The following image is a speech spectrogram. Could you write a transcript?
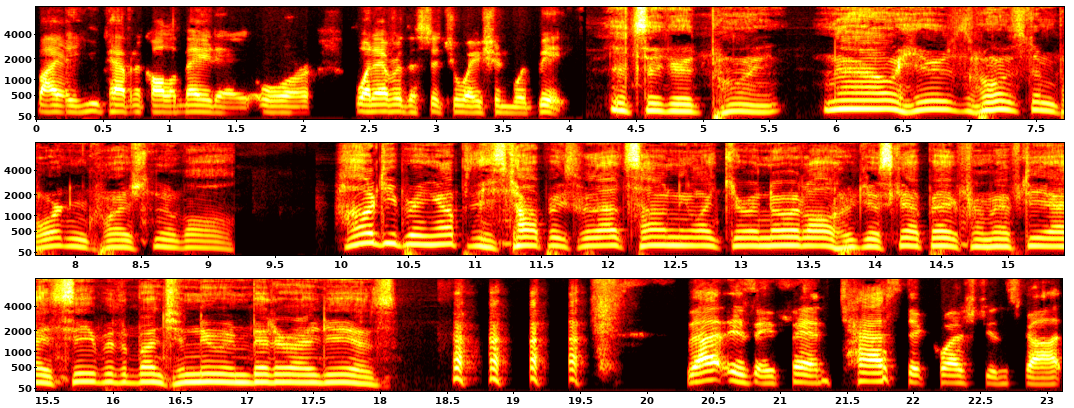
by you having to call a mayday, or whatever the situation would be. It's a good point. Now, here's the most important question of all. How do you bring up these topics without sounding like you're a know it all who just got back from FDIC with a bunch of new and better ideas? That is a fantastic question, Scott.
